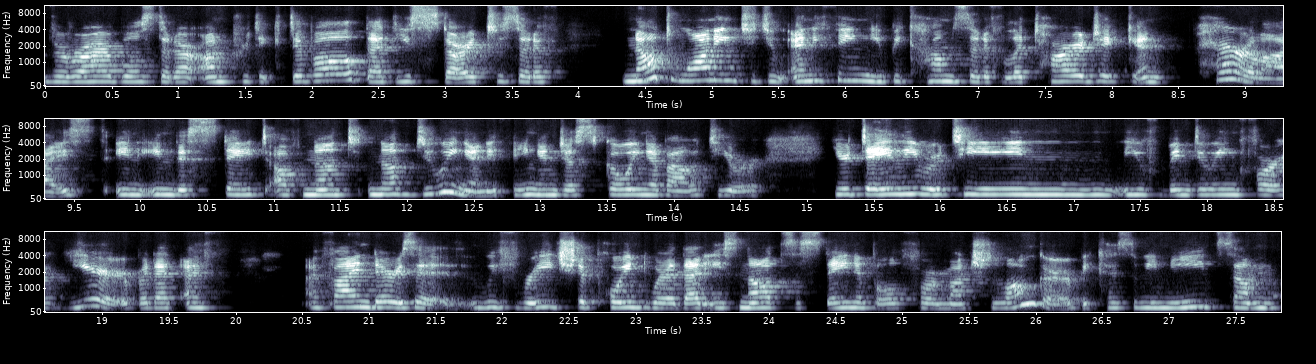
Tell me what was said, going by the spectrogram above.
variables that are unpredictable that you start to sort of not wanting to do anything, you become sort of lethargic and paralyzed in in this state of not not doing anything and just going about your your daily routine you've been doing for a year. But I, I, I find there is a we've reached a point where that is not sustainable for much longer because we need some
